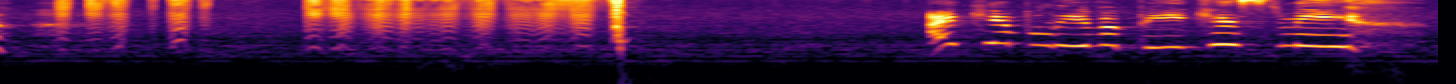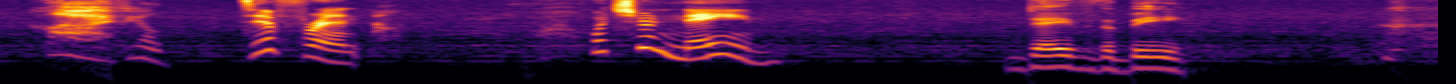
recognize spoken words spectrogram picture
I can't believe a bee kissed me. Oh, I feel different. What's your name? Dave the bee.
